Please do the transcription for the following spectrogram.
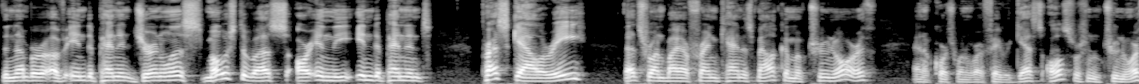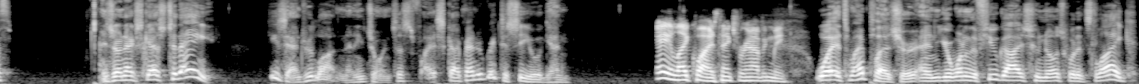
the number of independent journalists. Most of us are in the independent press gallery. That's run by our friend Candice Malcolm of True North, and of course, one of our favorite guests, also from True North, is our next guest today. He's Andrew Lawton, and he joins us via Skype. Andrew, great to see you again. Hey, likewise. Thanks for having me. Well, it's my pleasure. And you're one of the few guys who knows what it's like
